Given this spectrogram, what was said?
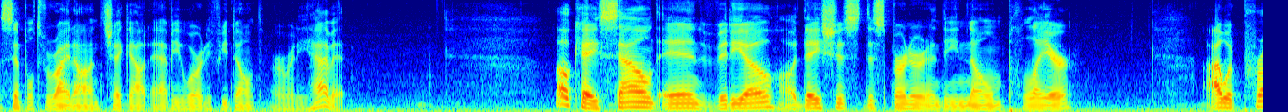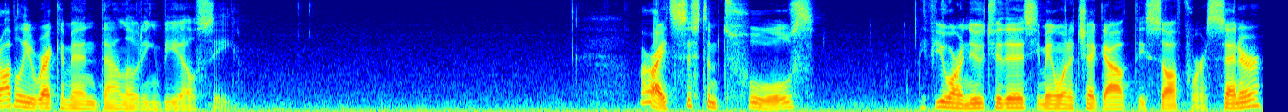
simple to write on, check out AbiWord if you don't already have it. Okay, sound and video, Audacious, Disburner, and the GNOME Player. I would probably recommend downloading VLC. Alright, System Tools. If you are new to this, you may want to check out the Software Center,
